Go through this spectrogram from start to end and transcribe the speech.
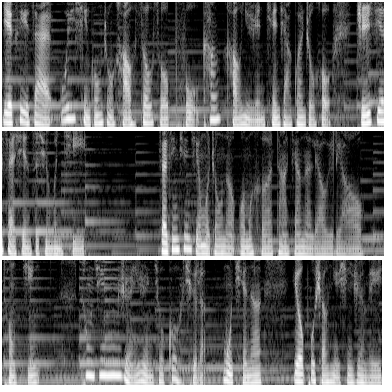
也可以在微信公众号搜索“普康好女人”，添加关注后直接在线咨询问题。在今天节目中呢，我们和大家呢聊一聊痛经。痛经忍一忍就过去了。目前呢，有不少女性认为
